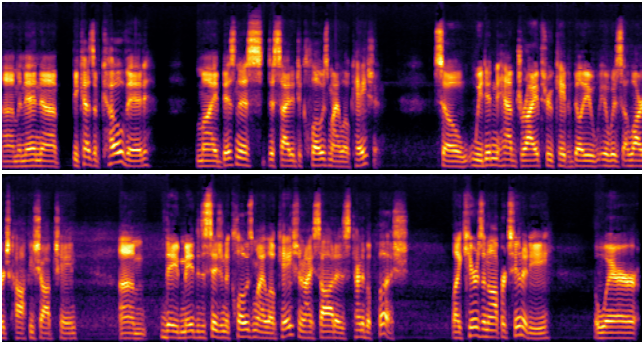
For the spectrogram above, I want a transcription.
Um, and then uh, because of COVID, my business decided to close my location. So we didn't have drive-through capability. It was a large coffee shop chain. Um, they made the decision to close my location, and I saw it as kind of a push. Like, here's an opportunity where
